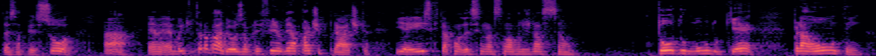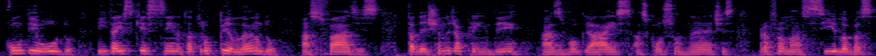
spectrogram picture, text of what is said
dessa pessoa. Ah, é, é muito trabalhoso, eu prefiro ver a parte prática. E é isso que está acontecendo nessa nova geração. Todo mundo quer para ontem conteúdo e está esquecendo, está atropelando as fases, está deixando de aprender as vogais, as consonantes para formar sílabas.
